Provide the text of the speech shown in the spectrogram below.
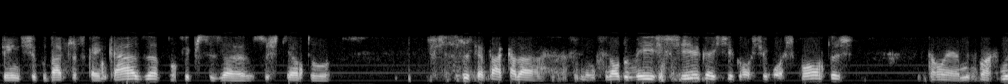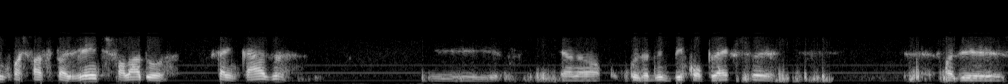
tem dificuldade para ficar em casa porque precisa sustento sustentar cada no final do mês chega chegam, chegam as contas. Então é muito mais, muito mais fácil para a gente falar do ficar em casa. E é uma coisa bem, bem complexa é, fazer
